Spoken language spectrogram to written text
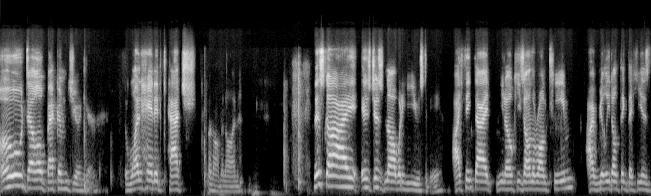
Odell Beckham Jr., the one handed catch phenomenon. This guy is just not what he used to be. I think that, you know, he's on the wrong team. I really don't think that he is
